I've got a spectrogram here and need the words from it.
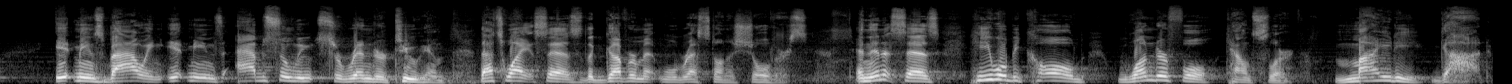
it means bowing, it means absolute surrender to Him. That's why it says the government will rest on His shoulders. And then it says, He will be called Wonderful Counselor, Mighty God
